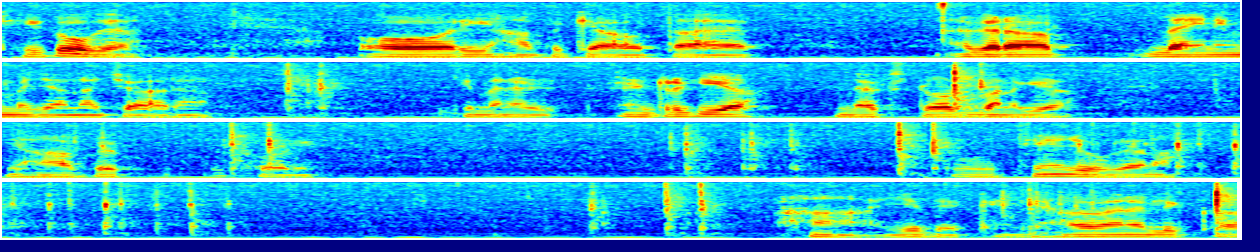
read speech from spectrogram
ठीक हो गया। और यहाँ पे क्या होता है, अगर आप लाइनिंग में जाना चाह रहे हैं ये मैंने एंटर किया नेक्स्ट डॉट बन गया, यहाँ पे सॉरी तो चेंज हो गया ना। हाँ ये देखें यहाँ मैंने लिखा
